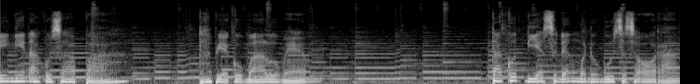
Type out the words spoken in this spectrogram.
Ingin aku sapa, tapi aku malu, Mem. Takut dia sedang menunggu seseorang,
